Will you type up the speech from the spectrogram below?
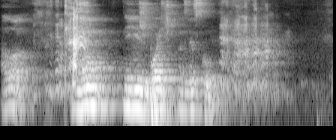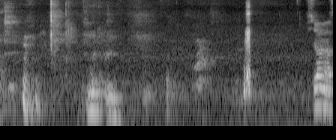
Алло. Ну, їж борщ на зв'язку. Все у нас.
